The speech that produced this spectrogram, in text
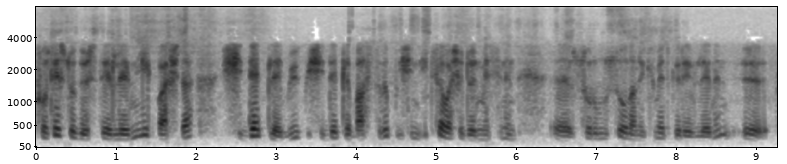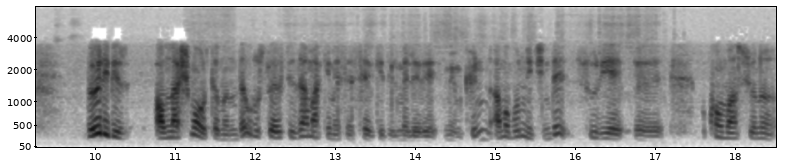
protesto gösterilerini ilk başta şiddetle büyük bir şiddetle bastırıp işin iç savaşa dönmesinin sorumlusu olan hükümet görevlilerinin böyle bir anlaşma ortamında Uluslararası Ceza Mahkemesi'ne sevk edilmeleri mümkün ama bunun için de Suriye e, konvansiyonu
